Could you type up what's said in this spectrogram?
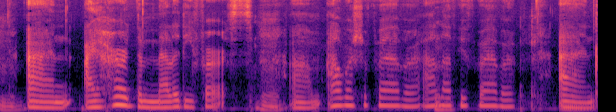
Mm-hmm. And I heard the melody 1st Um, I'll worship forever. Mm-hmm. I'll love you forever. And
